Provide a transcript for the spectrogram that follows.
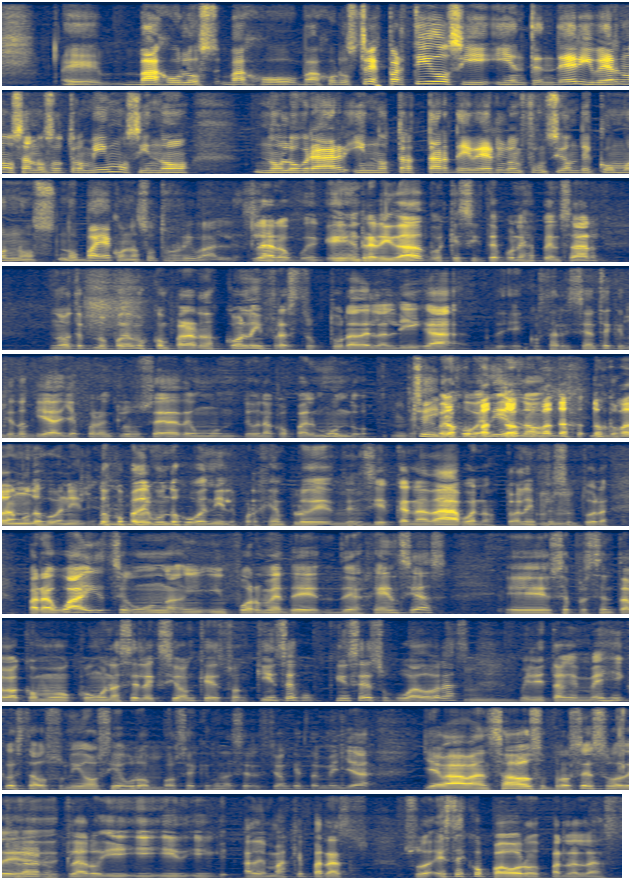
eh, bajo, los, bajo, bajo los tres partidos y, y entender y vernos a nosotros mismos y no, no lograr y no tratar de verlo en función de cómo nos, nos vaya con los otros rivales. Claro, en- realidad, porque si te pones a pensar, no, te- no podemos compararnos con la infraestructura de la liga de- eh, costarricense, que entiendo que ya, ya fueron incluso sede de, un de una Copa del Mundo. Sí. Pero Dos, copas, juvenil, dos, no. copas, dos, dos copas del mundo juveniles. Dos Copas del Mundo juveniles, por ejemplo, de, de decir Canadá, bueno, toda la infraestructura. Paraguay, según ah, in- informes de, de agencias, eh, se presentaba como con una selección que son 15, ju- 15 de sus jugadoras militan en México, Estados Unidos y Europa. O sea que es una selección que también ya lleva avanzado su proceso de, Claro. de- claro, y, y- y- y además que para su, esta es Copa Oro, para las,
